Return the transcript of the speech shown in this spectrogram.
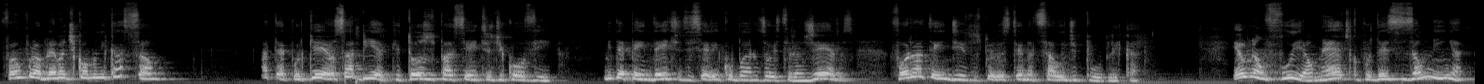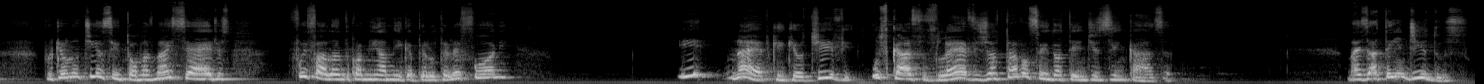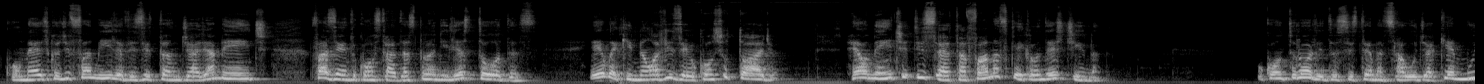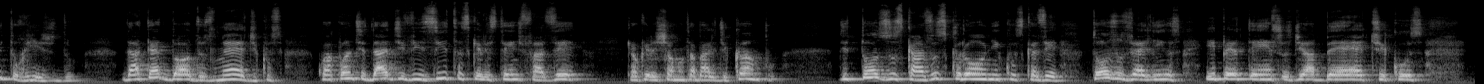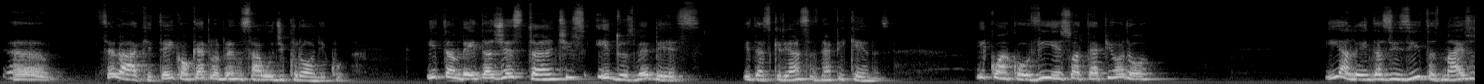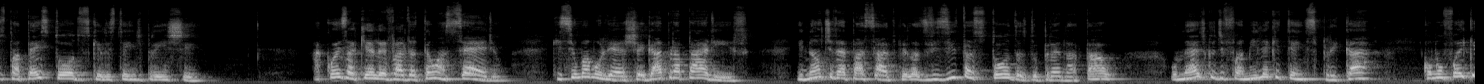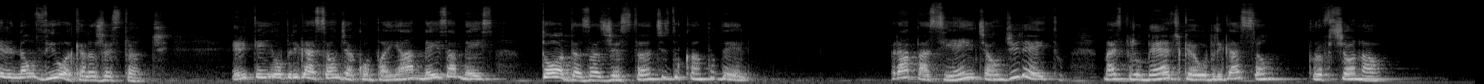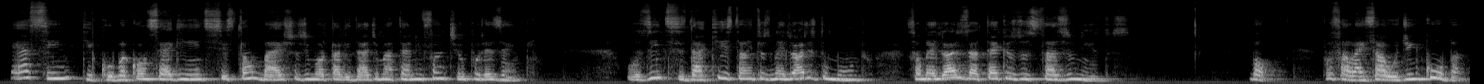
Foi um problema de comunicação. Até porque eu sabia que todos os pacientes de Covid, independente de serem cubanos ou estrangeiros, foram atendidos pelo sistema de saúde pública. Eu não fui ao médico por decisão minha, porque eu não tinha sintomas mais sérios. Fui falando com a minha amiga pelo telefone e na época em que eu tive, os casos leves já estavam sendo atendidos em casa. Mas atendidos com médico de família, visitando diariamente, fazendo constar das planilhas todas. Eu é que não avisei o consultório. Realmente, de certa forma, fiquei clandestina. O controle do sistema de saúde aqui é muito rígido. Dá até dó dos médicos com a quantidade de visitas que eles têm de fazer que é o que eles chamam de trabalho de campo, de todos os casos crônicos, quer dizer, todos os velhinhos hipertensos, diabéticos, uh, sei lá, que tem qualquer problema de saúde crônico. E também das gestantes e dos bebês, e das crianças né, pequenas. E com a Covid isso até piorou. E além das visitas, mais os papéis todos que eles têm de preencher. A coisa aqui é levada tão a sério que se uma mulher chegar para parir e não tiver passado pelas visitas todas do pré-natal, o médico de família que tem de explicar como foi que ele não viu aquela gestante. Ele tem obrigação de acompanhar mês a mês todas as gestantes do campo dele. Para a paciente é um direito, mas para o médico é obrigação profissional. É assim que Cuba consegue índices tão baixos de mortalidade materno-infantil, por exemplo. Os índices daqui estão entre os melhores do mundo, são melhores até que os dos Estados Unidos. Bom, por falar em saúde em Cuba,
